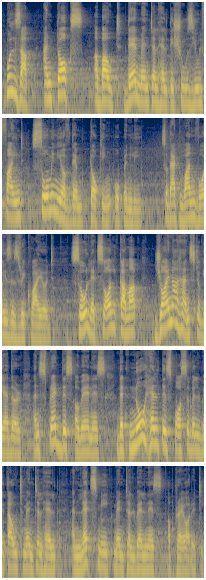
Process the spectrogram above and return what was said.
pulls up and talks about their mental health issues, you'll find so many of them talking openly. So that one voice is required. So let's all come up, join our hands together and spread this awareness that no health is possible without mental health and let's make mental wellness a priority.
